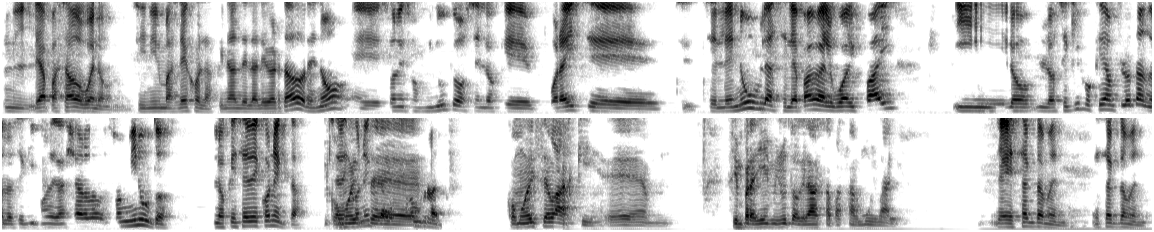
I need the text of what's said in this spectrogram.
Le ha pasado, bueno, sin ir más lejos, la final de la Libertadores, ¿no? Eh, son esos minutos en los que por ahí se, se, le nubla, se le apaga el wifi y los equipos quedan flotando, los equipos de Gallardo. Son minutos, los que se desconecta. como, dice, como dice Barsky, eh, siempre hay 10 minutos que la vas a pasar muy mal. Exactamente, exactamente.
